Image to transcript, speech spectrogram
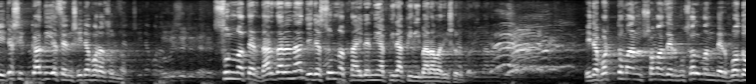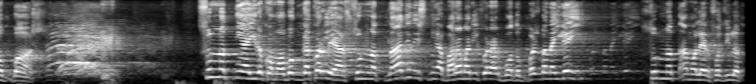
যেটা শিক্ষা দিয়েছেন সেটা পড়া সুন্নত? সুন্নতের দ্বার দ্বারে না, যেটা সুন্নত না, এটা নিয়ে পিরাপিরি বাড়াবাড়ি শুরু করে। এটা বর্তমান সমাজের মুসলমানদের বদ অভ্যাস সুন্নত নিয়ে এইরকম অবজ্ঞা করলে আর সুন্নত না জিনিস নিয়ে বাড়াবাড়ি করার বদ অভ্যাস বানাইলেই সুন্নত আমলের ফজিলত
